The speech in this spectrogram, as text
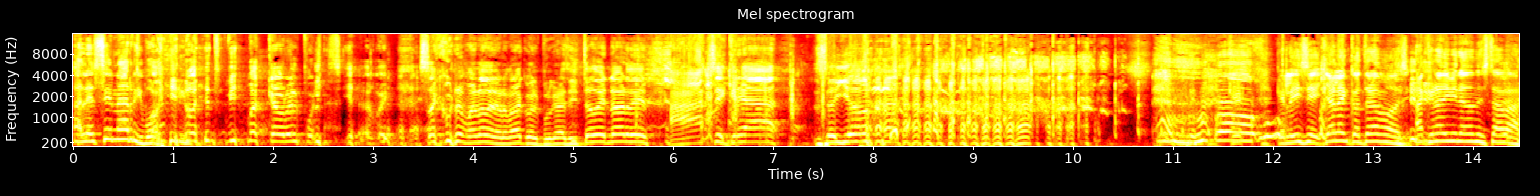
A la escena arribó la Oye, güey, es bien macabro el policía, güey. Saca una mano de la hermana con el pulgar así, todo en orden. Ah, se crea. Soy yo. Que le dice, ya la encontramos. A que nadie viene dónde estaba.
